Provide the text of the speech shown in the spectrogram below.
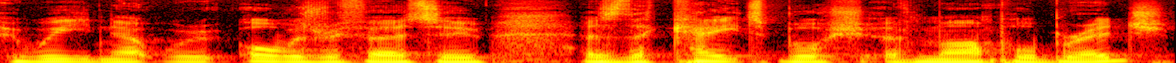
who we know we always refer to as the Kate Bush of Marple Bridge.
